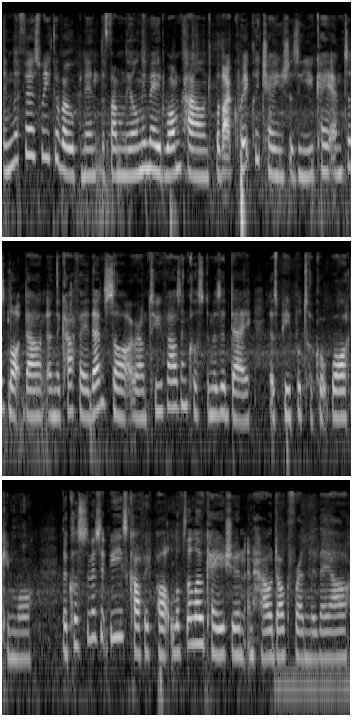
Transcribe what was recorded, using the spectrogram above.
In the first week of opening, the family only made £1, but that quickly changed as the UK entered lockdown and the cafe then saw around 2,000 customers a day as people took up walking more. The customers at Bees Coffee Pot love the location and how dog friendly they are.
